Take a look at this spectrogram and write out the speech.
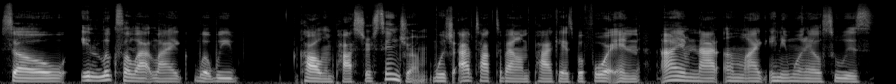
So it looks a lot like what we call imposter syndrome, which I've talked about on the podcast before. And I am not unlike anyone else who is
